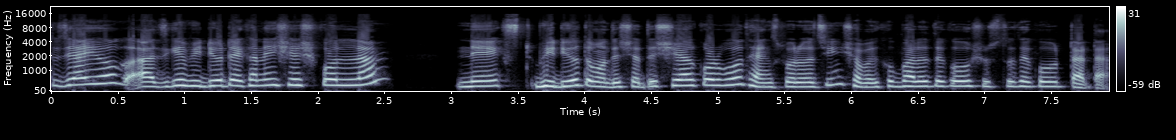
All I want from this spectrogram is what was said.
তো যাই হোক, আজকে ভিডিওটা এখানেই শেষ করলাম। নেক্সট ভিডিও তোমাদের সাথে শেয়ার করব। থ্যাংকস ফর ওয়াচিং সবাই খুব ভালো থেকো, সুস্থ থেকো। টাটা।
